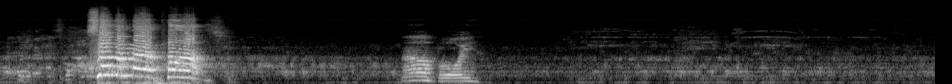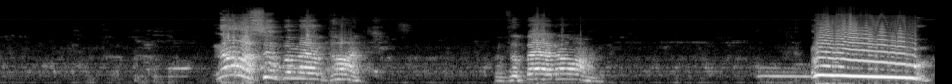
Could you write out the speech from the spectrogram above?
Oh, Superman punch! Oh boy. No, a Superman punch! With the bad arm. Ooh!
